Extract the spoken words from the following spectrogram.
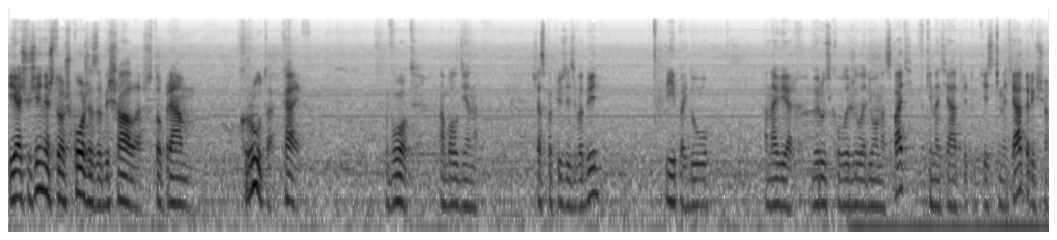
И ощущение, что аж кожа задышала, что прям круто, кайф. Вот, обалденно. Сейчас попью здесь воды и пойду наверх. Веруська уложила Леона спать в кинотеатре. Тут есть кинотеатр еще.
